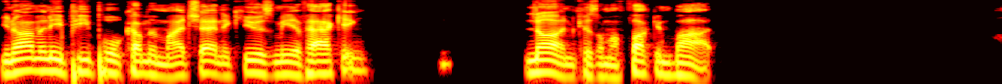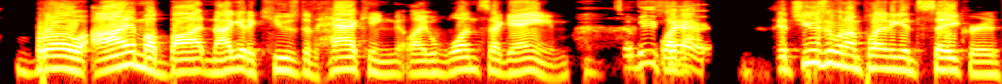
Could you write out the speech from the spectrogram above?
know how many people come in my chat and accuse me of hacking? None, because I'm a fucking bot. Bro, I am a bot and I get accused of hacking like once a game. To be like, fair, it's usually when I'm playing against Sacred.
